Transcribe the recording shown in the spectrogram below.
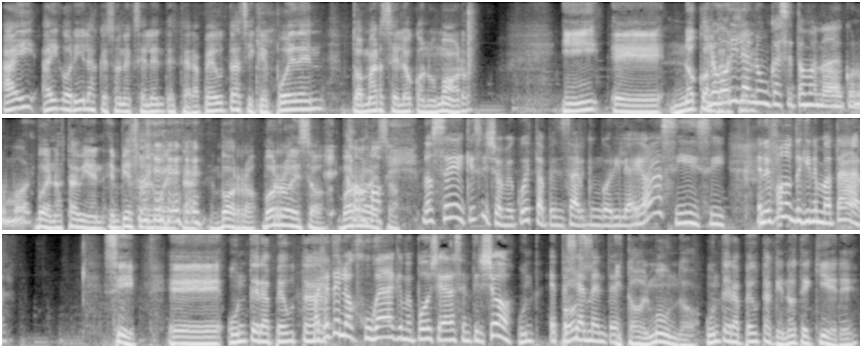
Hay, hay gorilas que son excelentes terapeutas y que pueden tomárselo con humor y eh, no Los gorilas nunca se toman nada con humor. Bueno, está bien, empiezo de vuelta. borro, borro eso, borro eso. No sé, qué sé yo, me cuesta pensar que un gorila diga, ah, sí, sí. En el fondo te quieren matar. Sí, eh, un terapeuta... Imagínate lo jugada que me puedo llegar a sentir yo, un- especialmente. y todo el mundo. Un terapeuta que no te quiere,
